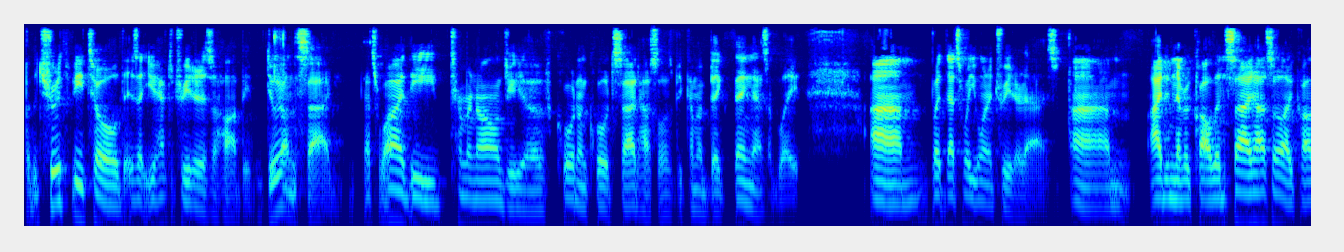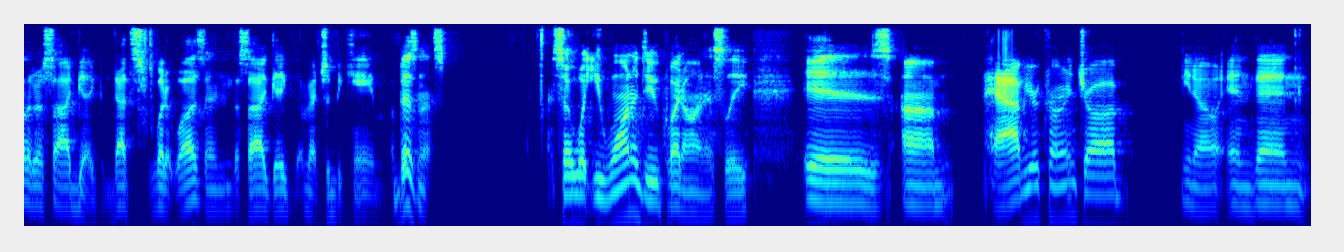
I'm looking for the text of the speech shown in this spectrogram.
But the truth be told is that you have to treat it as a hobby. Do it on the side. That's why the terminology of quote unquote side hustle has become a big thing as of late. Um, but that's what you want to treat it as. Um, I didn't ever call it a side hustle. I called it a side gig. That's what it was, and the side gig eventually became a business. So, what you want to do, quite honestly, is um, have your current job, you know, and then,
